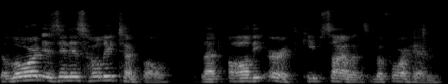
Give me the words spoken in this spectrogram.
The Lord is in his holy temple. Let all the earth keep silence before him.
